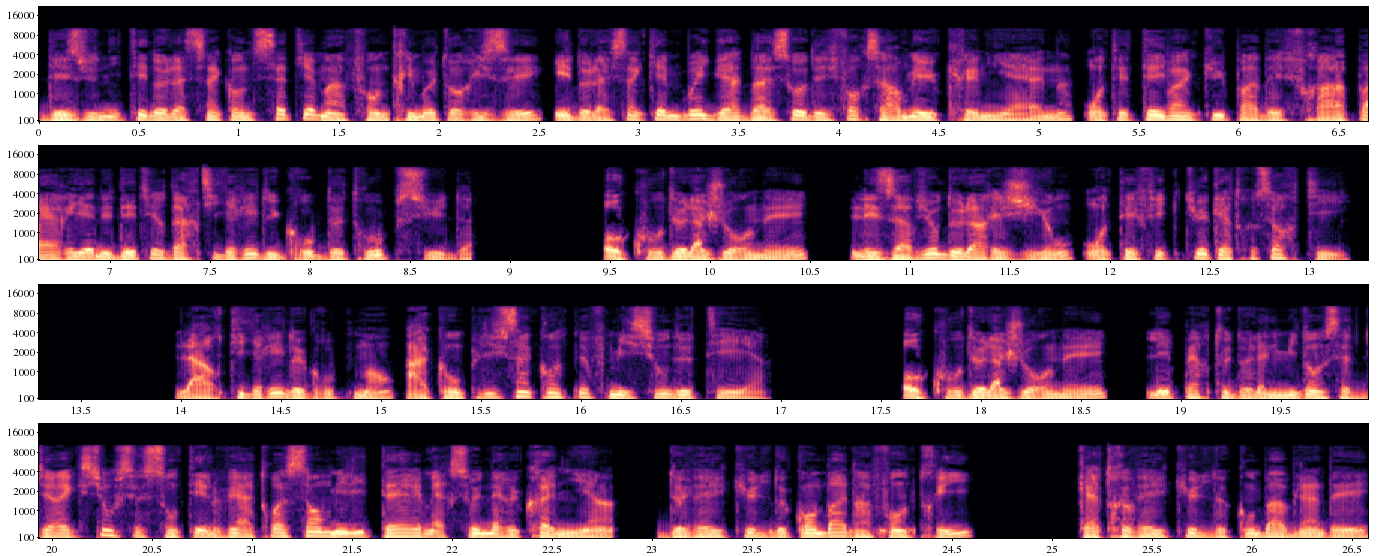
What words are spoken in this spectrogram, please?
des unités de la 57e infanterie motorisée et de la 5e brigade d'assaut des forces armées ukrainiennes ont été vaincues par des frappes aériennes et des tirs d'artillerie du groupe de troupes sud. Au cours de la journée, les avions de la région ont effectué quatre sorties. L'artillerie de groupement accomplit 59 missions de tir. Au cours de la journée, les pertes de l'ennemi dans cette direction se sont élevées à 300 militaires et mercenaires ukrainiens, deux véhicules de combat d'infanterie, quatre véhicules de combat blindés,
